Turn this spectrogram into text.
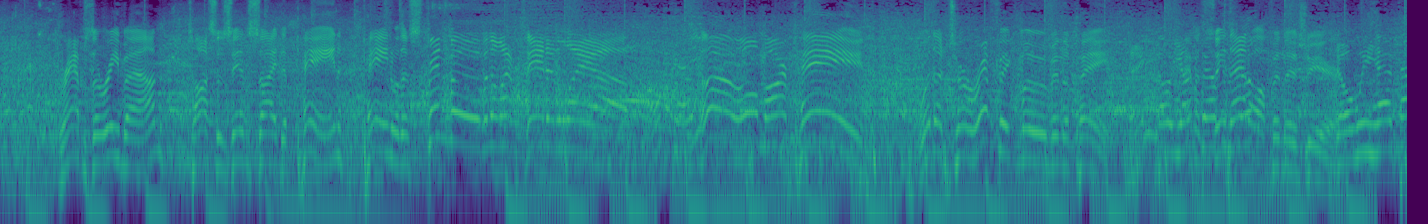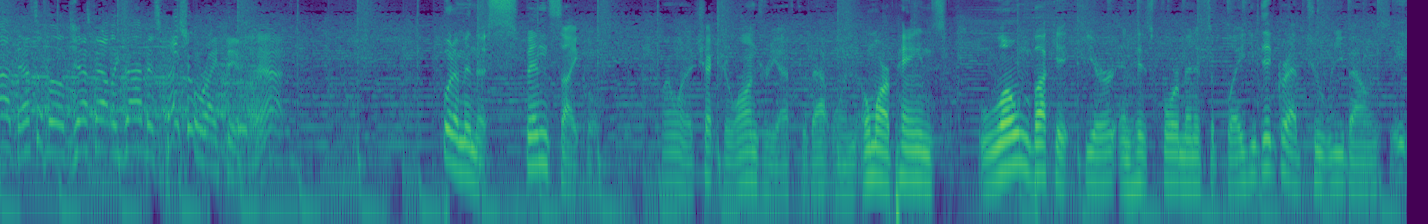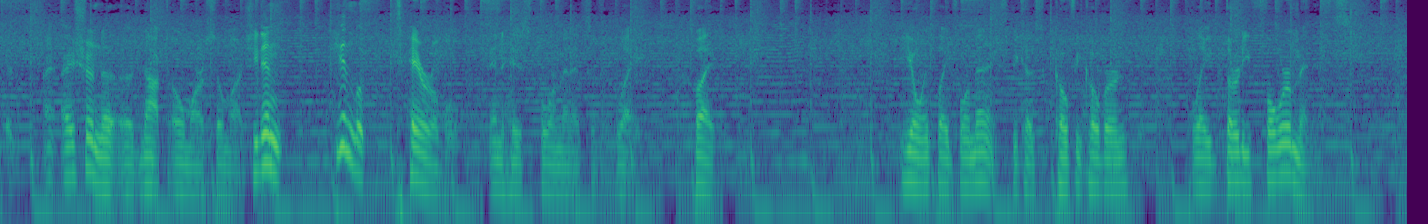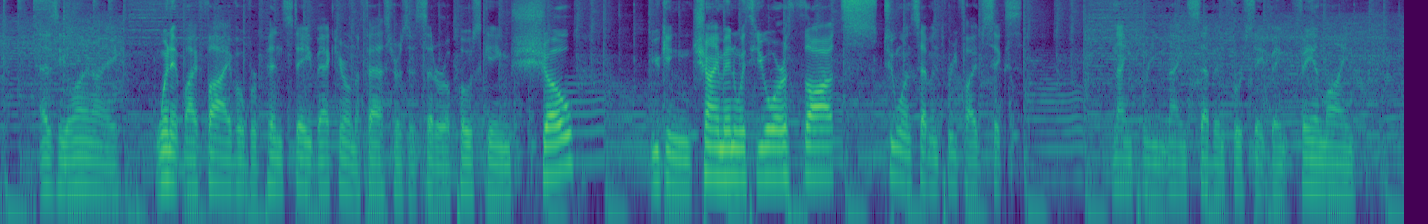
Grabs the rebound. Tosses inside to Payne. Payne with a spin move and a left-handed layup. Oh, Omar Payne with a terrific move in the paint. Oh, young Haven't seen that often this year. No, we have not. That's a little Jeff Alexander special right there. Yeah. Put him in the spin cycle. Might want to check your laundry after that one. Omar Payne's lone bucket here in his four minutes of play. He did grab two rebounds. He, I, I, shouldn't have uh, knocked Omar so much. He didn't. He didn't look terrible in his four minutes of play, but he only played four minutes because Kofi Cockburn played 34 minutes as the Illini win it by five over Penn State back here on the Fasteners Etc. post game show. You can chime in with your thoughts 217 356 9397 First State Bank fan line.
